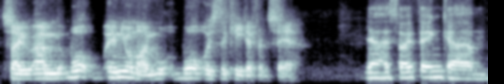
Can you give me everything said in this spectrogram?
So, um, what in your mind, what, what was the key difference here? Yeah, so I think um,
